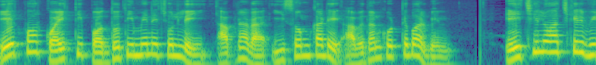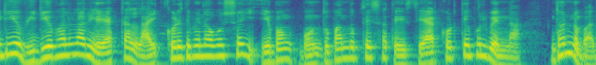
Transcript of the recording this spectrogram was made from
এরপর কয়েকটি পদ্ধতি মেনে চললেই আপনারা ইসম কার্ডে আবেদন করতে পারবেন। এই ছিল আজকের ভিডিও। ভিডিও ভালো লাগলে একটা লাইক করে দেবেন অবশ্যই এবং বন্ধুবান্ধবদের সাথে শেয়ার করতে ভুলবেন না। ধন্যবাদ।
